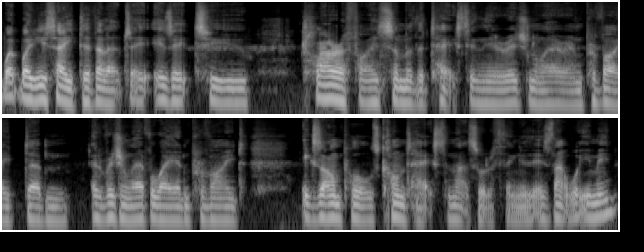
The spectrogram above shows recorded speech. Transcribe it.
when you say developed, is it to clarify some of the text in the original area and provide um, original Everway and provide examples, context, and that sort of thing? Is that what you mean?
